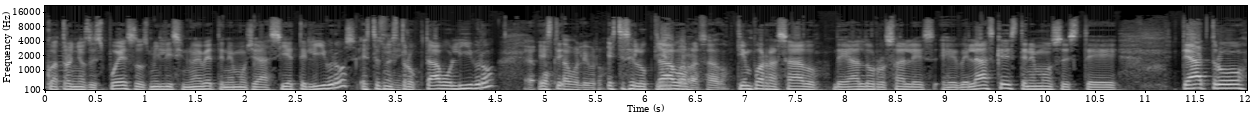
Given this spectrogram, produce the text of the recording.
cuatro años después, 2019, tenemos ya siete libros. Este es nuestro octavo libro. Eh, este, octavo libro. Este es el octavo. Tiempo arrasado. Tiempo arrasado de Aldo Rosales eh, Velázquez. Tenemos este teatro,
